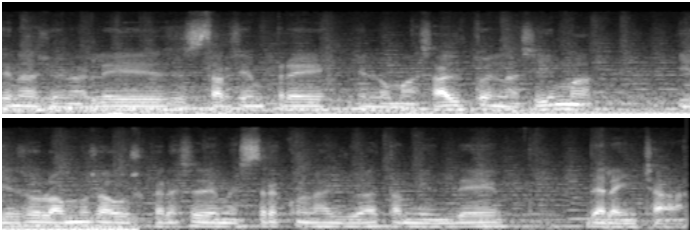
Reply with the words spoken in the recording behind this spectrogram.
Merece Nacional es estar siempre en lo más alto, en la cima, y eso lo vamos a buscar ese semestre con la ayuda también de, de la hinchada.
